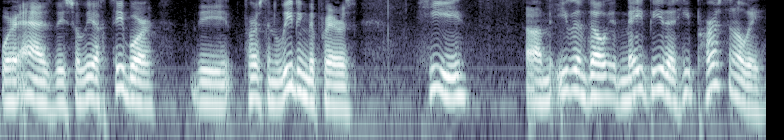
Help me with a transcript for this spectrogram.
Whereas the Shaliach Tzibor, the person leading the prayers, he, um, even though it may be that he personally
